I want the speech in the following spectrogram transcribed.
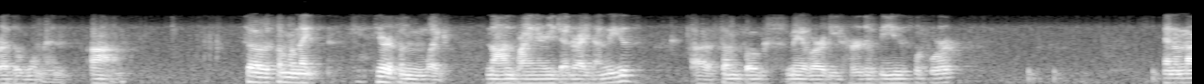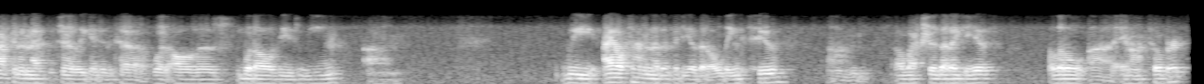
or as a woman. Um, so someone like, here are some like non-binary gender identities. Uh, some folks may have already heard of these before. And I'm not going to necessarily get into what all of those, what all of these mean. Um, we I also have another video that I'll link to, um, a lecture that I gave a little uh, in October,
